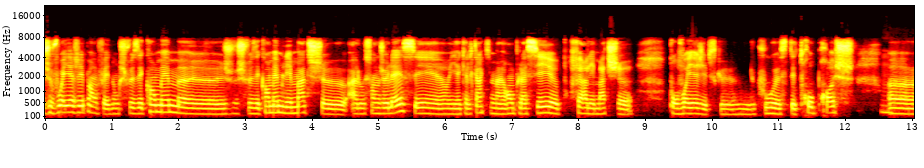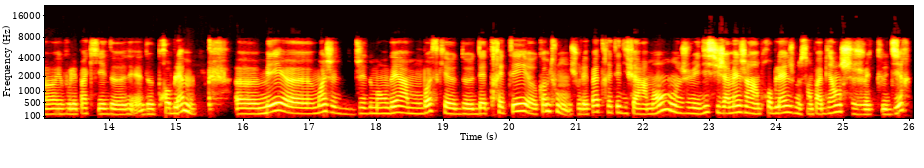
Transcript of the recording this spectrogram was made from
je, voyageais pas en fait. Donc je faisais quand même euh, je, je, faisais quand même les matchs euh, à Los Angeles et euh, il y a quelqu'un qui m'a remplacé pour faire les matchs pour voyager parce que du coup c'était trop proche mmh. euh, il voulait pas qu'il y ait de, de problème. Mais moi j'ai demandé à mon boss d'être traité comme tout le monde. Je voulais pas être traité différemment. Je lui ai dit si jamais j'ai un problème je me sens pas bien je, je vais te le dire.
